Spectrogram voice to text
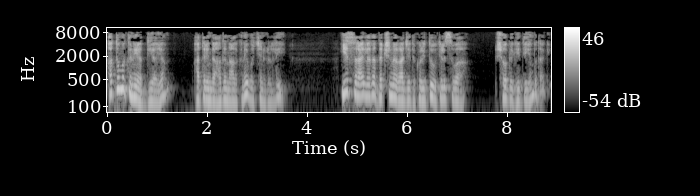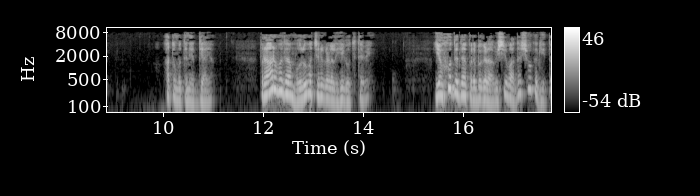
ಹತ್ತೊಂಬತ್ತನೇ ಅಧ್ಯಾಯ ಹತ್ತರಿಂದ ಹದಿನಾಲ್ಕನೇ ವಚನಗಳಲ್ಲಿ ಇಸ್ರಾಯೇಲರ ದಕ್ಷಿಣ ರಾಜ್ಯದ ಕುರಿತು ತಿಳಿಸುವ ಶೋಕಗೀತೆ ಎಂಬುದಾಗಿ. ಹತ್ತೊಂಬತ್ತನೇ ಅಧ್ಯಾಯ. ಪ್ರಾರಂಭದ ಮೂರು ವಚನಗಳಲ್ಲಿ ಹೀಗೆ ಗೊತ್ತಿದ್ದೇವೆ ಯಹೂದದ ಪ್ರಭುಗಳ ವಿಷಯವಾದ ಶೋಕಗೀತ.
